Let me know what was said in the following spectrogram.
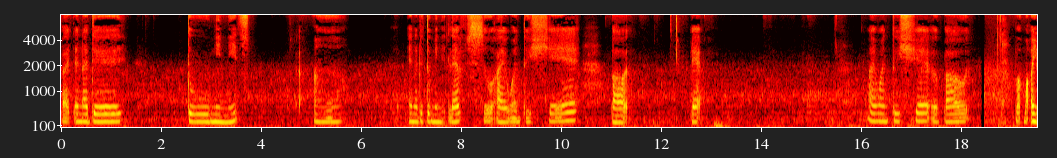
But another two minutes uh, another two minutes left. So I want to share about yeah, I want to share about about my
